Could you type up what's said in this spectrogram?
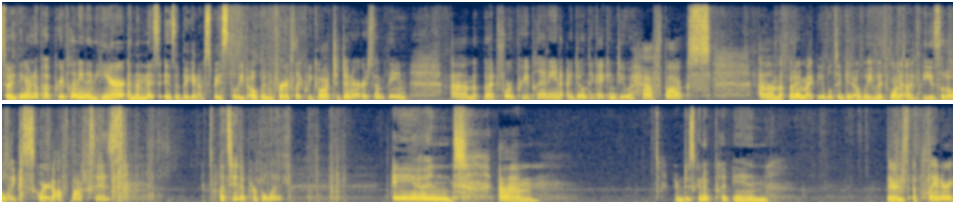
So I think I'm to put pre-planning in here and then this is a big enough space to leave open for if like we go out to dinner or something. Um, but for pre-planning, I don't think I can do a half box, um, but I might be able to get away with one of these little like squared off boxes. Let's do the purple one. And um, I'm just to put in, there's a planner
